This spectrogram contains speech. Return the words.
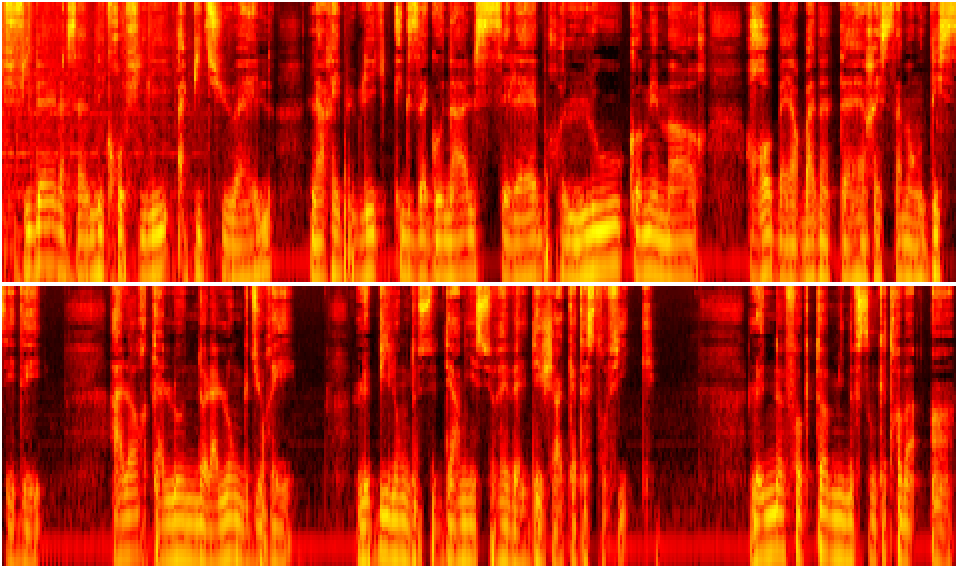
Fidèle à sa nécrophilie habituelle, la République hexagonale célèbre, loue, commémore Robert Badinter récemment décédé, alors qu'à l'aune de la longue durée, le bilan de ce dernier se révèle déjà catastrophique. Le 9 octobre 1981,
